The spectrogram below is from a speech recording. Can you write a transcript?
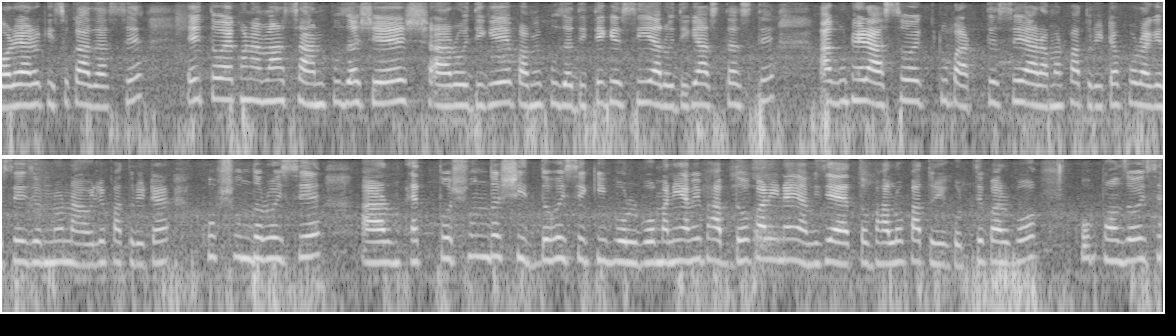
ঘরে আরও কিছু কাজ আছে। এই তো এখন আমার স্নান পূজা শেষ, আর ওইদিকে আমি পূজা দিতে গেছি, আর ওইদিকে আস্তে আস্তে আগুনের আঁচও একটু বাড়তেছে, আর আমার পাতুরিটা পড়া গেছে, এই জন্য না হইলে পাতুরিটা খুব সুন্দর হয়েছে আর এত সুন্দর সিদ্ধ হয়েছে কি বলব? মানে আমি ভাবতেও পারি নাই আমি যে এত ভালো পাতুরি করতে পারব। খুব মজা হয়েছে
